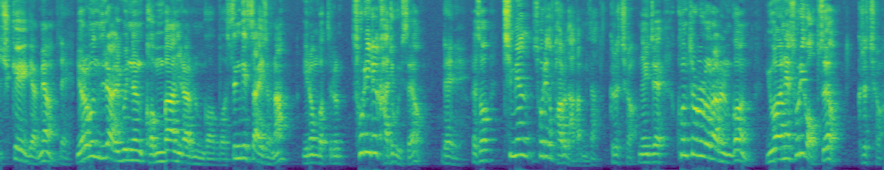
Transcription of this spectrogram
쉽게 얘기하면 네. 여러분들이 알고 있는 건반이라는 거, 뭐 신디사이저나 이런 것들은 소리를 가지고 있어요. 네네. 그래서 치면 소리가 바로 나갑니다. 그렇죠. 근데 이제 컨트롤러라는 건 요 안에 소리가 없어요. 그렇죠.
